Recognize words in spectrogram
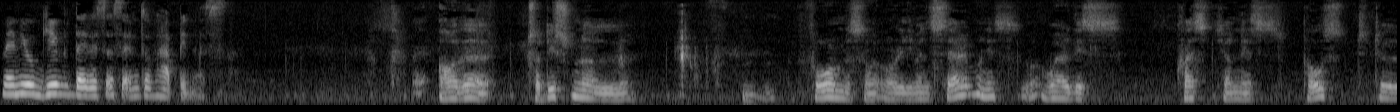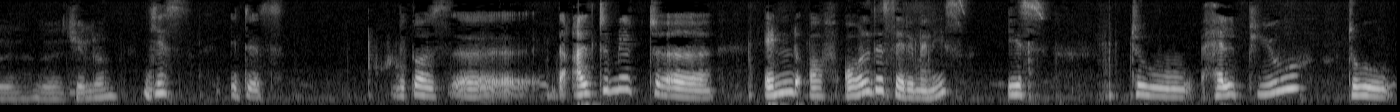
When you give, there is a sense of happiness. Are there traditional forms or, even ceremonies where this question is posed to the children? Yes, it is. Because uh, the ultimate uh, end of all the ceremonies is to help you to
